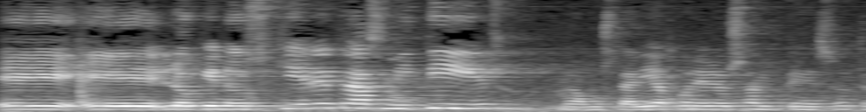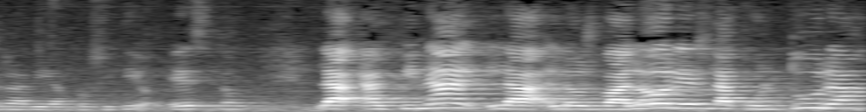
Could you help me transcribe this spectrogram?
eh, eh, lo que nos quiere transmitir, me gustaría poneros antes otra diapositiva, esto, al final los valores, la cultura,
